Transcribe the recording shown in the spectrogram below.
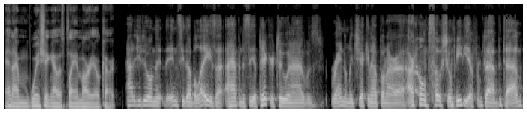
and I'm wishing I was playing Mario Kart. How did you do on the, the NCAA's? I, I happened to see a pick or two, and I was randomly checking up on our uh, our own social media from time to time.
